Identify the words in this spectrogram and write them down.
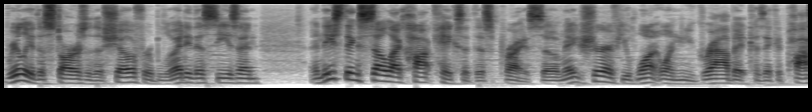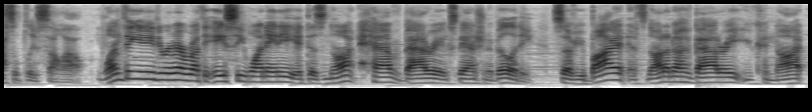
really the stars of the show for Bluetti this season. And these things sell like hotcakes at this price, so make sure if you want one, you grab it because it could possibly sell out. One thing you need to remember about the AC180, it does not have battery expansion ability. So if you buy it and it's not enough battery, you cannot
